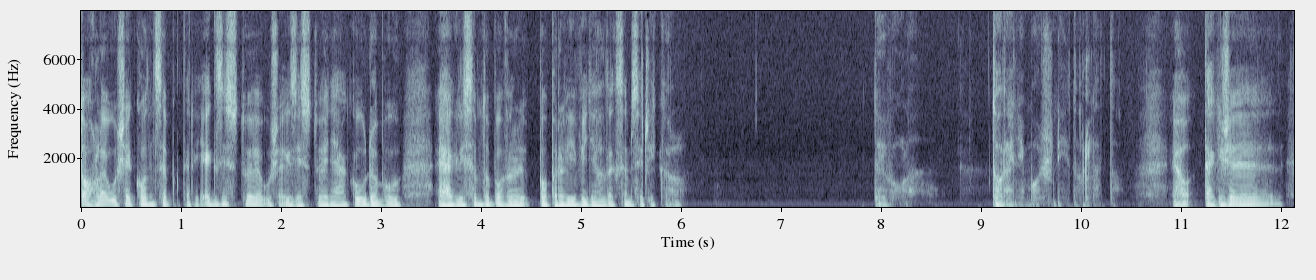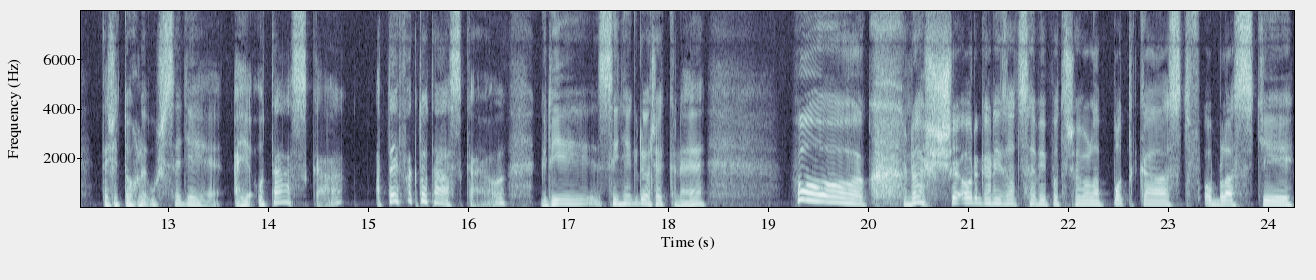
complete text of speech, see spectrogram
tohle už je koncept, který existuje, už existuje nějakou dobu. A já když jsem to poprvé viděl, tak jsem si říkal, ty vole, to není možný tohleto. Jo, takže, takže tohle už se děje. A je otázka, a to je fakt otázka, jo, kdy si někdo řekne, Ok, naše organizace by potřebovala podcast v oblasti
